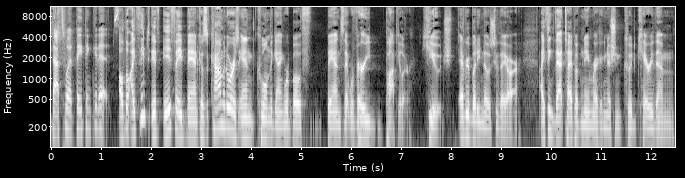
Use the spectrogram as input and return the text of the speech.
that's what they think it is. Although I think if if a band because the Commodores and Cool and the Gang were both bands that were very popular, huge. Everybody knows who they are. I think that type of name recognition could carry them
